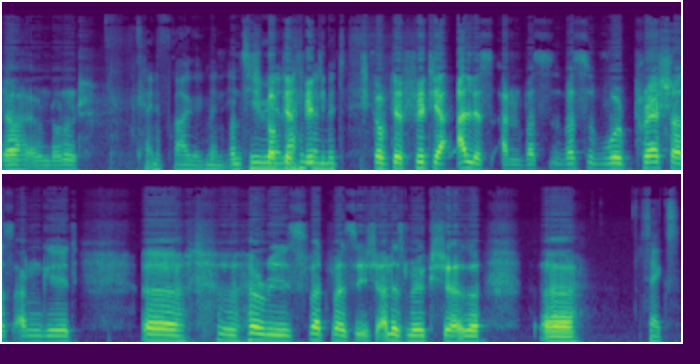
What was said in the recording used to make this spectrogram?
Ja, Aaron Donald. Keine Frage. Ich meine, Interior ich glaub, führt, mit. Ich glaube, der führt ja alles an, was, was sowohl Pressures angeht, äh, Hurries, was weiß ich, alles Mögliche. Also, äh, Sex.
